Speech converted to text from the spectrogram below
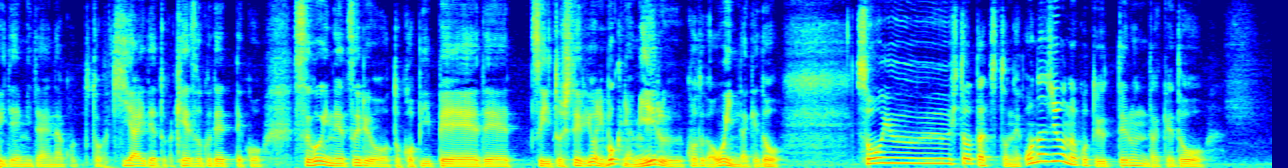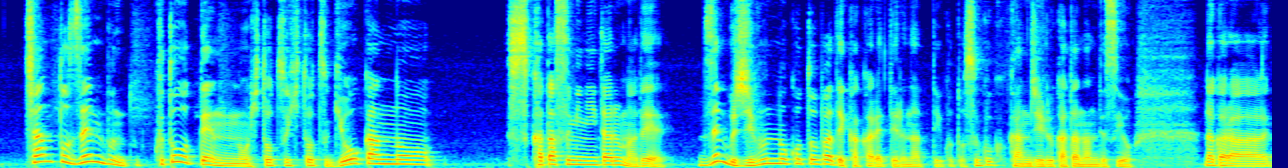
いでみたいなこととか気合でとか継続でってこうすごい熱量とコピペでツイートしてるように僕には見えることが多いんだけどそういう人たちとね同じようなこと言ってるんだけどちゃんと全部句読点の一つ一つ行間の片隅に至るまで全部自分の言葉で書かれてるなっていうことをすごく感じる方なんですよ。だから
